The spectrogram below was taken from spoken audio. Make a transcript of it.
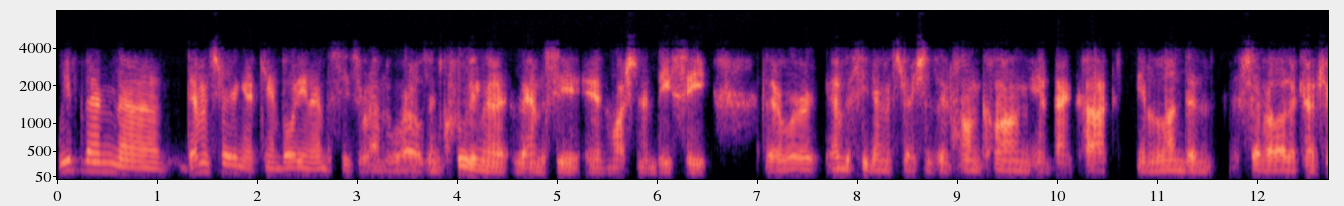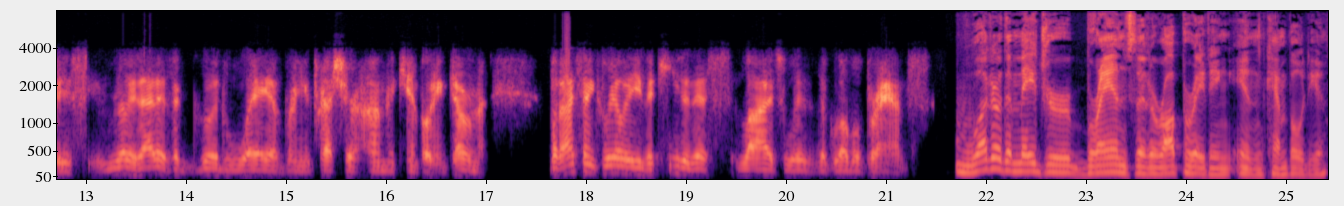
We've been uh, demonstrating at Cambodian embassies around the world, including the, the embassy in Washington, D.C. There were embassy demonstrations in Hong Kong, in Bangkok, in London, several other countries. Really, that is a good way of bringing pressure on the Cambodian government. But I think really the key to this lies with the global brands. What are the major brands that are operating in Cambodia?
